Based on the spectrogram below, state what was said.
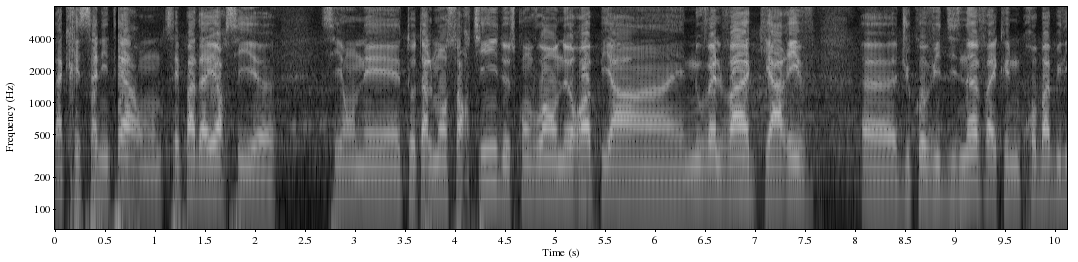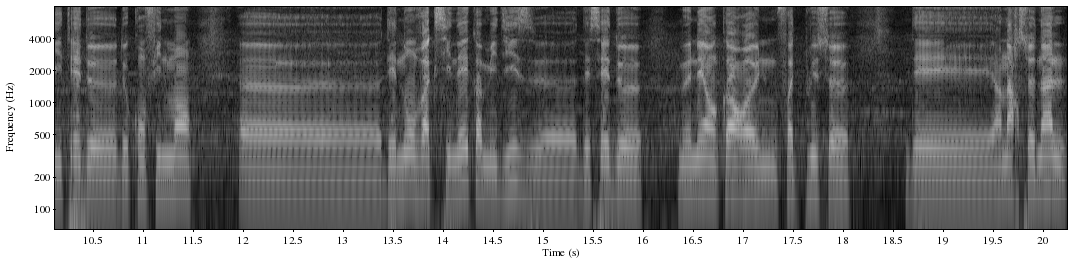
La crise sanitaire, on ne sait pas d'ailleurs si, euh, si on est totalement sorti. De ce qu'on voit en Europe, il y a une nouvelle vague qui arrive euh, du Covid-19 avec une probabilité de, confinement euh, des non-vaccinés, comme ils disent, d'essayer de mener encore une fois de plus des, un arsenal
